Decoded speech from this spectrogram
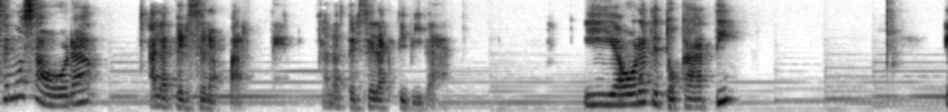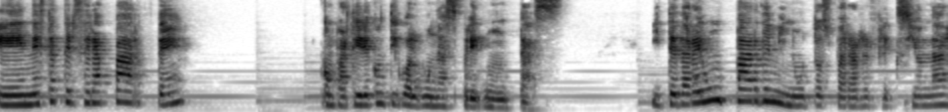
Pasemos ahora a la tercera parte, a la tercera actividad. Y ahora te toca a ti. En esta tercera parte compartiré contigo algunas preguntas y te daré un par de minutos para reflexionar.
